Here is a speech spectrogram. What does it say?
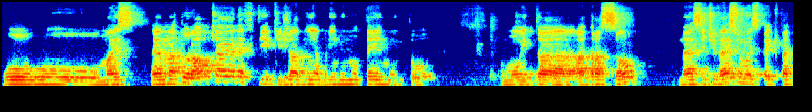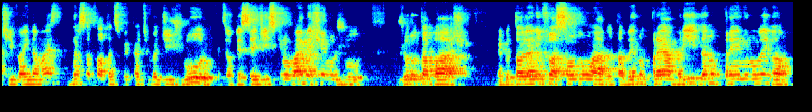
O, o, mas é natural que a LFT, que já vinha abrindo, não tem muito, muita atração, né? Se tivesse uma expectativa ainda mais nessa falta de expectativa de juro, dizer, o BC diz que não vai mexer no juro, o juro está baixo, está olhando a inflação de um lado, está vendo pré-abrir dando prêmio no leilão.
